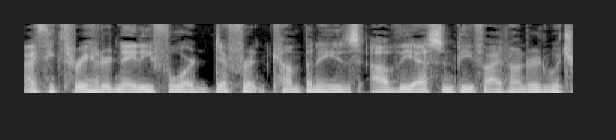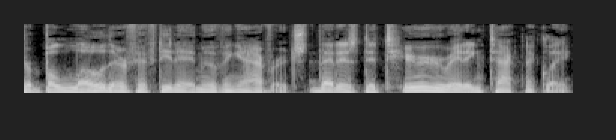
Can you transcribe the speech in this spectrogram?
I think 384 different companies of the S&P 500 which are below their 50-day moving average. That is deteriorating technically,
